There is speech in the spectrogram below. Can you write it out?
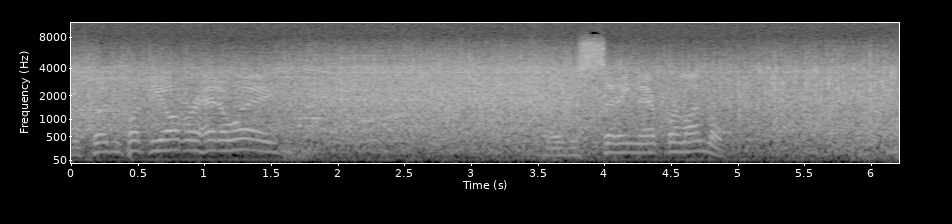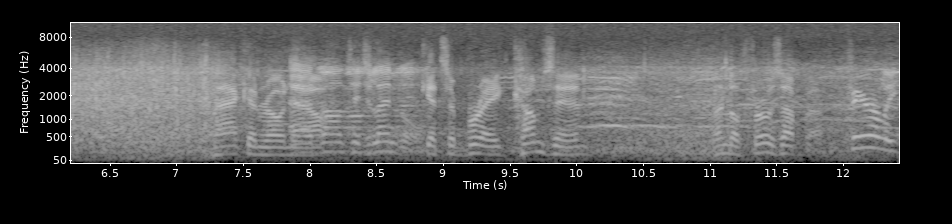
He couldn't put the overhead away. They're just sitting there for Lendl. McEnroe now Advantage Lendl. gets a break, comes in. Lendl throws up a fairly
